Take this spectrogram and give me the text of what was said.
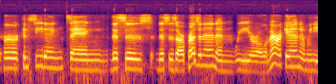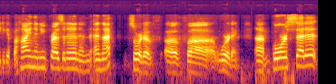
her conceding, saying, "This is this is our president, and we are all American, and we need to get behind the new president," and and that sort of of uh, wording. Um, Gore said it,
